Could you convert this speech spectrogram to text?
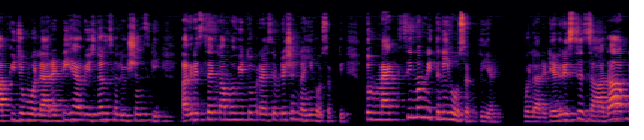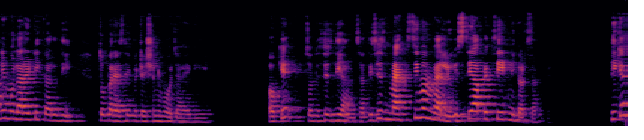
आपकी जो मोलैरिटी है ओरिजिनल सोल्यूशंस की, अगर इससे कम होगी तो प्रेसिपिटेशन नहीं हो सकती। तो मैक्सिमम इतनी हो सकती है मोलैरिटी अगर इससे ज़्यादा आपने मोलैरिटी कर दी तो प्रेसिपिटेशन हो जाएगी। Okay so this is the answer this is maximum value इससे आप एक्सीड नहीं कर सकते। ठीक है?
